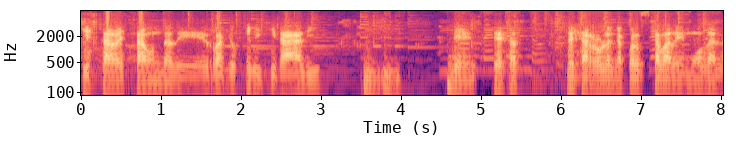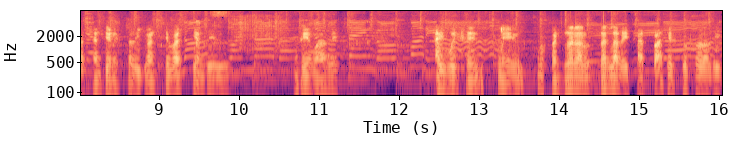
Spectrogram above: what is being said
Y estaba esta onda de radio felicidad y, de, de esas de esas rolas. Me acuerdo que estaba de moda la canción esta de Joan Sebastián del ¿cómo se llama? De, ay güey, se- me- no era no es la de tatuajes, es otra, la de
